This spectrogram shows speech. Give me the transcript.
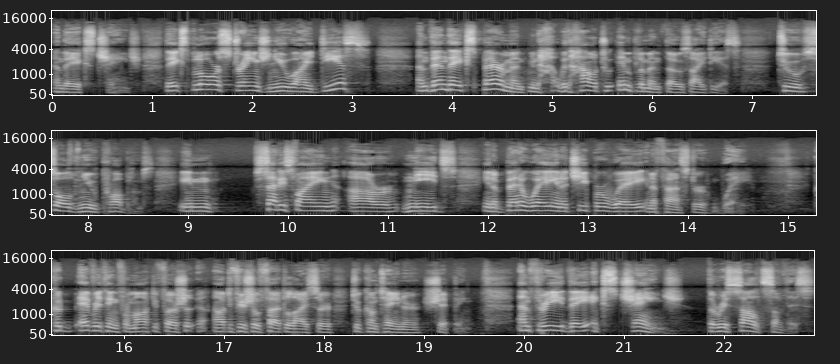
and they exchange. They explore strange new ideas, and then they experiment with how to implement those ideas to solve new problems in satisfying our needs in a better way, in a cheaper way, in a faster way. Could everything from artificial, artificial fertilizer to container shipping. And three, they exchange the results of this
